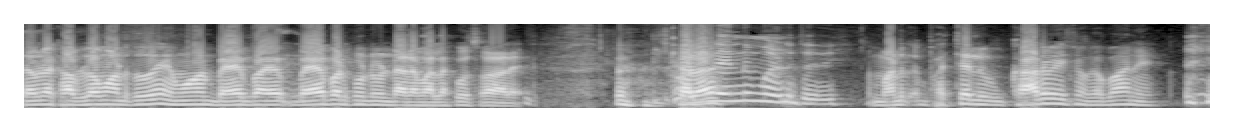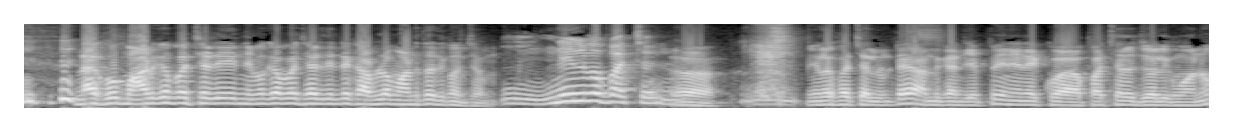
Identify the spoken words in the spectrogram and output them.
దాని కబ్లో మండుతుందో ఏమో అని భయ భయ- భయపడుకుంటూ ఉండాలి మళ్ళీ కూర్చోవాలి. ఎందుకు మండుతుంది? పచ్చళ్ళు కారం వేసినావు కదా బాగానే నాకు మామిడికాయ పచ్చడి నిమ్మకాయ పచ్చడి తింటే కడుపులో మండుతుంది కొంచెం. నిల్వ పచ్చళ్ళు. నిల్వ పచ్చళ్ళు ఉంటే అందుకని చెప్పి నేను ఎక్కువ పచ్చళ్ళ జోలికి పోను.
